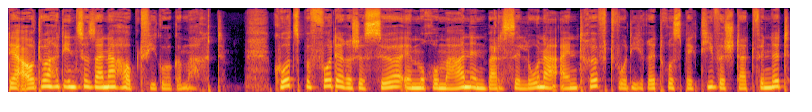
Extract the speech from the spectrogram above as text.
Der Autor hat ihn zu seiner Hauptfigur gemacht. Kurz bevor der Regisseur im Roman in Barcelona eintrifft, wo die Retrospektive stattfindet,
